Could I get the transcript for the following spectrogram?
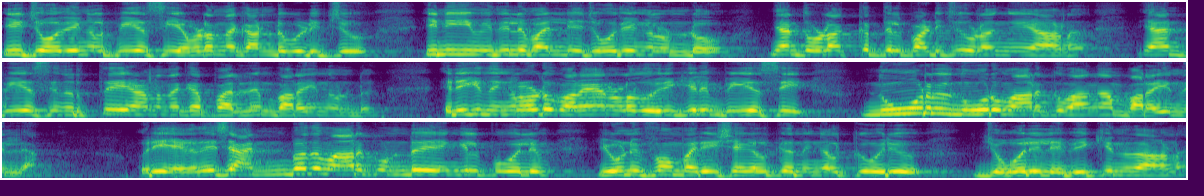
ഈ ചോദ്യങ്ങൾ പി എസ് സി എവിടെ നിന്ന് കണ്ടുപിടിച്ചു? ഇനിയും ഇതിൽ വലിയ ചോദ്യങ്ങളുണ്ടോ? ഞാൻ തുടക്കത്തിൽ പഠിച്ചു തുടങ്ങുകയാണ്. ഞാൻ പി എസ് സി നിർത്തുകയാണെന്നൊക്കെ പലരും പറയുന്നുണ്ട്. എനിക്ക് നിങ്ങളോട് പറയാനുള്ളത് ഒരിക്കലും പി എസ് സി നൂറിൽ നൂറ് മാർക്ക് വാങ്ങാൻ പറയുന്നില്ല. ഒരു ഏകദേശം അൻപത് മാർക്ക് ഉണ്ട് എങ്കിൽ പോലും യൂണിഫോം പരീക്ഷകൾക്ക് നിങ്ങൾക്ക് ഒരു ജോലി ലഭിക്കുന്നതാണ്.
